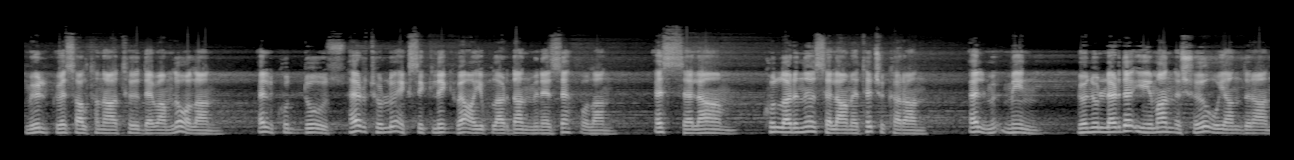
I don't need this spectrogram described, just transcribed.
mülk ve saltanatı devamlı olan. El-Kuddus, her türlü eksiklik ve ayıplardan münezzeh olan. Es-Selam, kullarını selamete çıkaran. El-Mü'min, gönüllerde iman ışığı uyandıran.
